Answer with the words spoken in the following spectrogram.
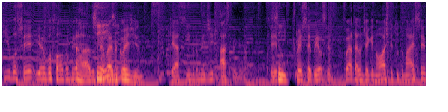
que você. E eu vou falar o nome errado, sim, você vai sim. me corrigindo. Que é a síndrome de Asperger. Você sim. percebeu, você foi atrás de um diagnóstico e tudo mais, você.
